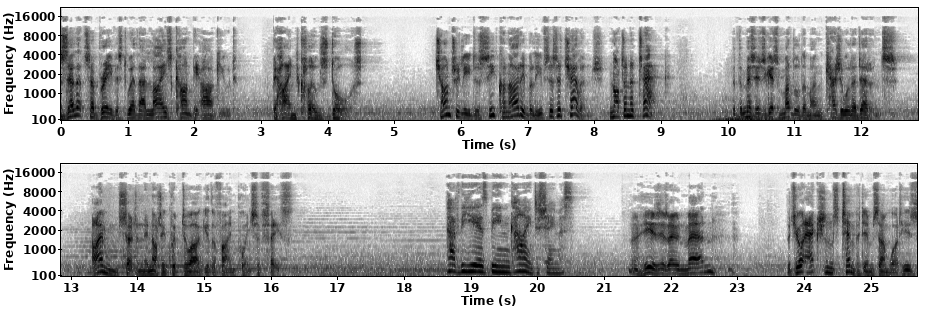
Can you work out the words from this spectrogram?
Zealots are bravest where their lies can't be argued. Behind closed doors. Chantry leaders see Qunari beliefs as a challenge, not an attack. But the message gets muddled among casual adherents. I'm certainly not equipped to argue the fine points of faith. Have the years been kind to Seamus? Uh, He is his own man. But your actions tempered him somewhat. He's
